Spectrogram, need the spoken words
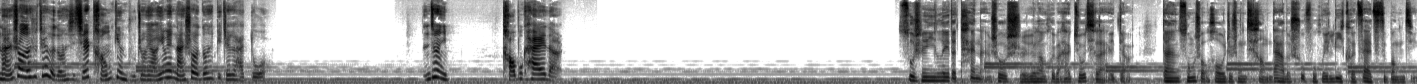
难受的是这个东西。其实疼并不重要，因为难受的东西比这个还多，就是你逃不开的。塑身衣勒的太难受时，月亮会把它揪起来一点儿。但松手后，这种强大的束缚会立刻再次绷紧。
